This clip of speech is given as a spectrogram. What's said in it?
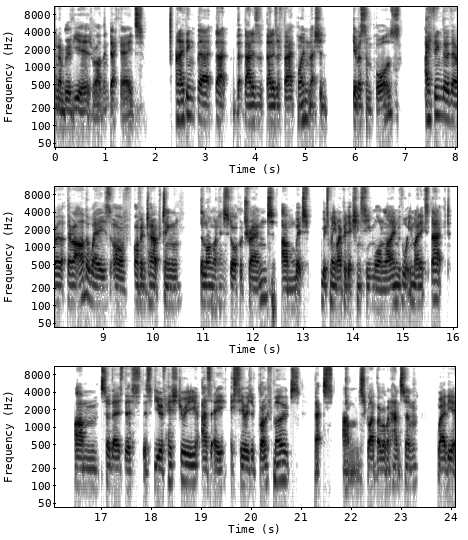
a number of years rather than decades. And I think that that that, that is that is a fair point. That should give us some pause. I think though there are there are other ways of of interpreting the long run historical trend, um, which which make my prediction seem more in line with what you might expect. Um, so there's this this view of history as a, a series of growth modes that's um, described by Robin Hanson, where the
